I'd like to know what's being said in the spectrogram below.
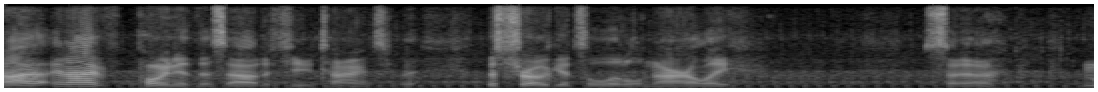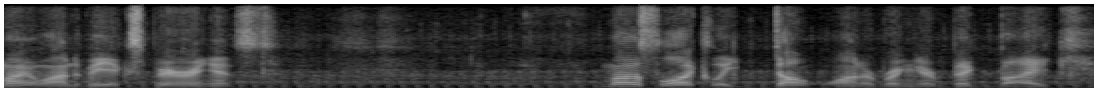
And, I've pointed this out a few times, but this trail gets a little gnarly. So you might want to be experienced. Most likely don't want to bring your big bike.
